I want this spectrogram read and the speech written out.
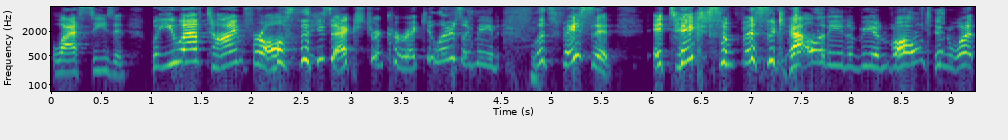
last season, but you have time for all these extracurriculars. I mean, let's face it, it takes some physicality to be involved in what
